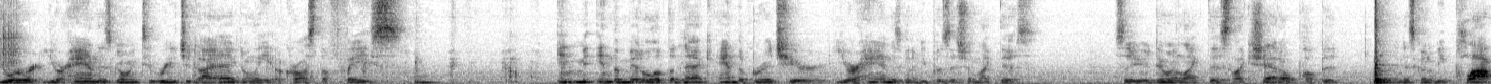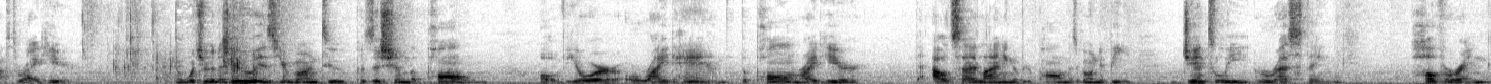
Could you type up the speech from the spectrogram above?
Your, your hand is going to reach diagonally across the face in, in the middle of the neck and the bridge here, your hand is going to be positioned like this. So you're doing like this, like shadow puppet, and it's going to be plopped right here. And what you're going to do is you're going to position the palm of your right hand, the palm right here, the outside lining of your palm is going to be gently resting, hovering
